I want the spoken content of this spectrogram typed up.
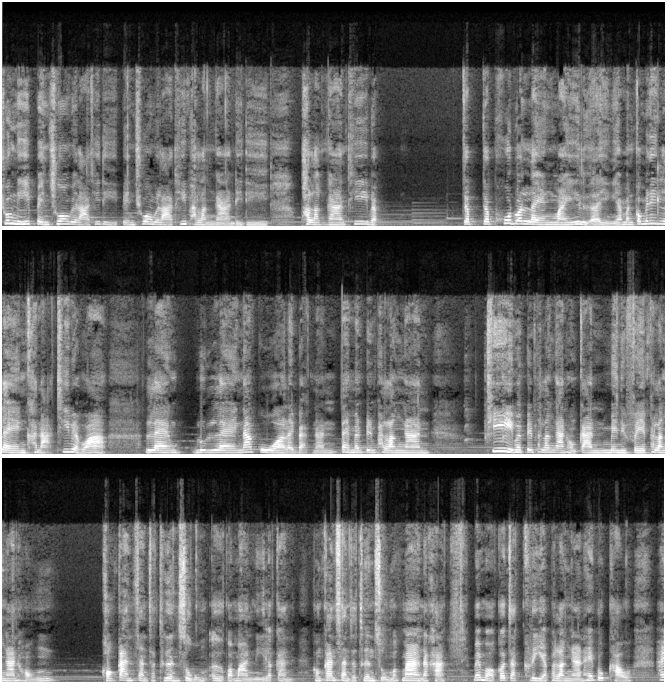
ช่วงนี้เป็นช่วงเวลาที่ดี เป็นช่วงเวลาที่พลังงานดีๆ พลังงานที่แบบจะจะพูดว่าแรงไหมหรืออะไรอย่างเงี้ยมันก็ไม่ได้แรงขนาดที่แบบว่า แรงรุนแรงน่ากลัวอะไรแบบนั้น แต่มันเป็นพลังงานที่มันเป็นพลังงานของการ manifest พลังงานของของการสั่นสะเทือนสูงเออประมาณนี้แล้วกัน ของการสั่นสะเทือนสูงมากๆนะคะ แม่หมอก็จะเคลียร์พลังงานให้พวกเขาให้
